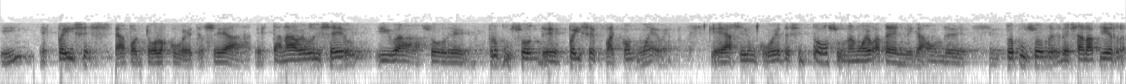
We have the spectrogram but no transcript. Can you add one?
y SpaceX aportó los cohetes. O sea, esta nave Odiseo iba sobre el propulsor de SpaceX Falcon 9 que ha sido un cohete exitoso, una nueva técnica donde el propulsor regresa a la Tierra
